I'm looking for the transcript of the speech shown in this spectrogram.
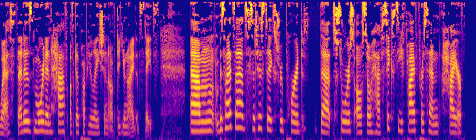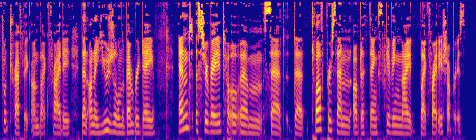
US. That is more than half of the population of the United States. Um, besides that, statistics report that stores also have 65% higher foot traffic on Black Friday than on a usual November day. And a survey um, said that 12% of the Thanksgiving night Black Friday shoppers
